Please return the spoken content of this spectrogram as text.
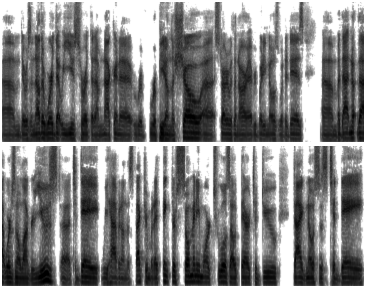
Um, there was another word that we used for it that I'm not going to re- repeat on the show. Uh, started with an R. Everybody knows what it is. Um, but that no, that word's no longer used uh, today. We have it on the spectrum, but I think there's so many more tools out there to do diagnosis today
